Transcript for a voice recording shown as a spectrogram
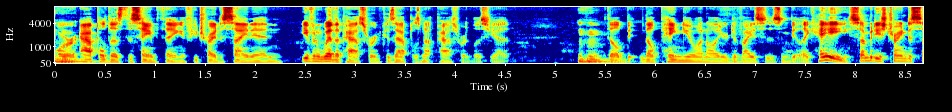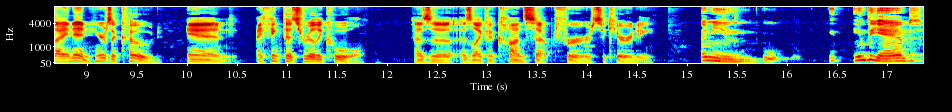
Or Mhm. Apple does the same thing. If you try to sign in, even with a password, because Apple's not passwordless yet, Mhm. they'll be, they'll ping you on all your devices and be like, "Hey, somebody's trying to sign in. Here's a code." And I think that's really cool as a as like a concept for security. I mean, in the end,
